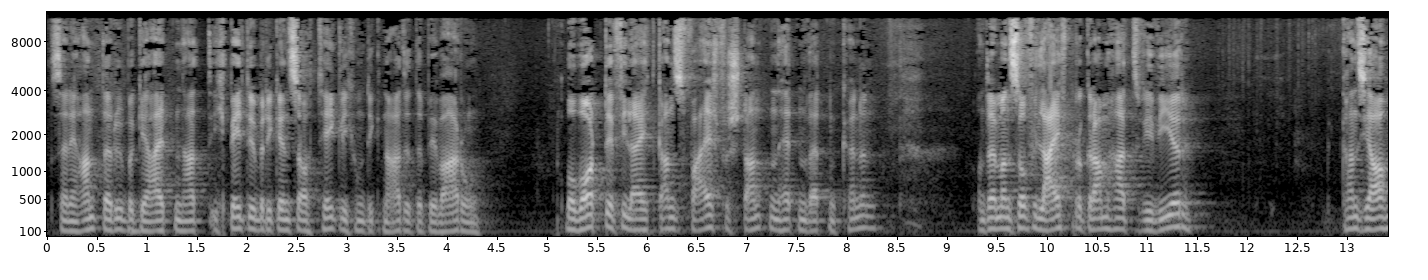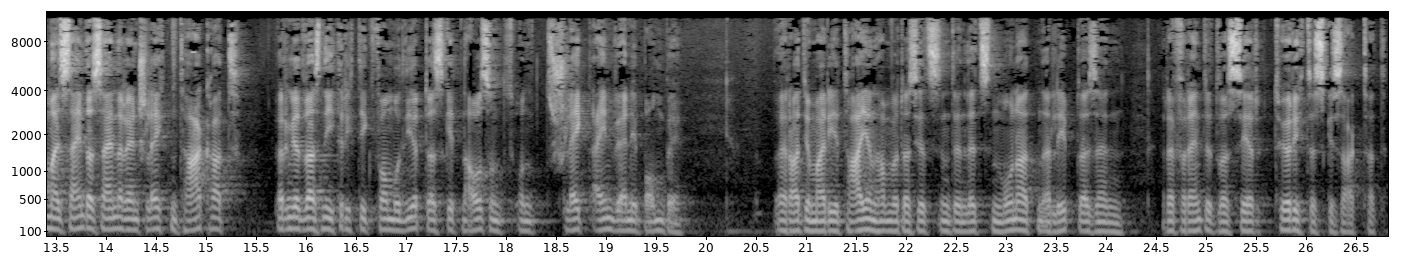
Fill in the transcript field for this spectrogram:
seine Hand darüber gehalten hat. Ich bete übrigens auch täglich um die Gnade der Bewahrung, wo Worte vielleicht ganz falsch verstanden hätten werden können. Und wenn man so viel Live-Programm hat wie wir, kann es ja auch mal sein, dass einer einen schlechten Tag hat, irgendetwas nicht richtig formuliert, das geht hinaus und, und schlägt ein wie eine Bombe. Bei Radio Maria Italien haben wir das jetzt in den letzten Monaten erlebt, als ein Referent etwas sehr Törichtes gesagt hat.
